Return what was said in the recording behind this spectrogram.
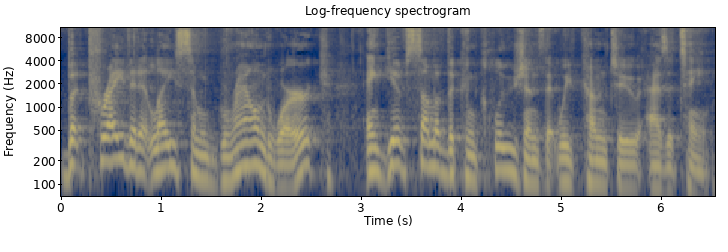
but pray that it lays some groundwork and gives some of the conclusions that we've come to as a team.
